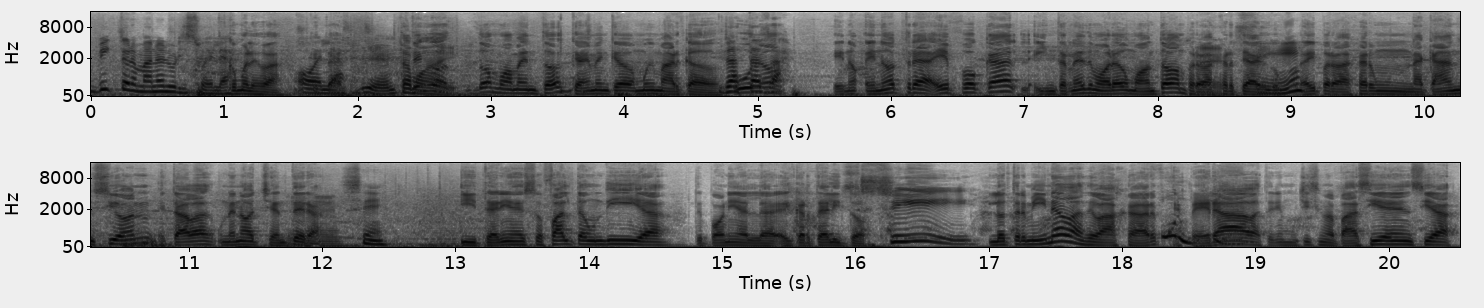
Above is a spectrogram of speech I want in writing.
Víctor Emanuel Urizuela. ¿Cómo les va? Hola. Bien, estamos Tengo ahí. dos momentos que a mí me han quedado muy marcados. Ya está, Uno, ya. En, en otra época, internet demoraba un montón para Sí. bajarte algo. Sí. Por ahí para bajar una canción, estaba una noche entera. Sí. Y tenías eso, falta un día, te ponía el, el cartelito. Sí. Lo terminabas de bajar, esperabas, tenías muchísima paciencia,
